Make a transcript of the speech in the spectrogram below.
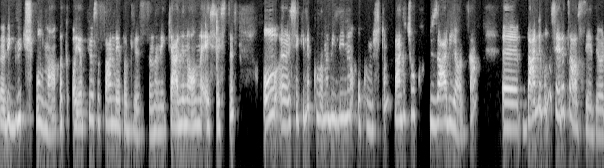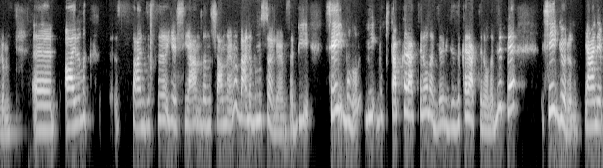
böyle bir güç bulma. Bak o yapıyorsa sen de yapabilirsin. Hani kendini onunla eşleştir. O e, şekilde kullanabildiğini okumuştum. Bence çok güzel bir yöntem. E, ben de bunu şeyde tavsiye ediyorum. E, ayrılık sancısı yaşayan danışanlarıma ben de bunu söylüyorum. Mesela bir şey bulun. Bir, bu kitap karakteri olabilir, bir dizi karakteri olabilir ve şey görün. Yani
